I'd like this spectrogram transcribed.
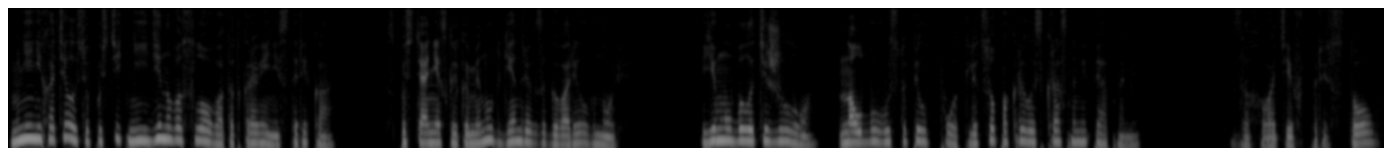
Мне не хотелось упустить ни единого слова от откровений старика. Спустя несколько минут Генрих заговорил вновь. Ему было тяжело, на лбу выступил пот, лицо покрылось красными пятнами. Захватив престол,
